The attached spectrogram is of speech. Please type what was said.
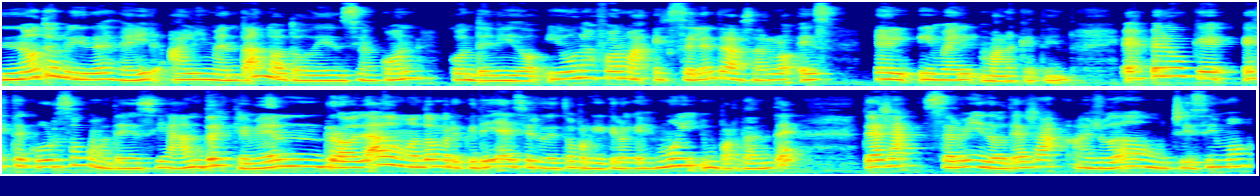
no te olvides de ir alimentando a tu audiencia con contenido y una forma excelente de hacerlo es el email marketing. Espero que este curso, como te decía antes, que me he enrollado un montón, pero quería decir de esto porque creo que es muy importante, te haya servido, te haya ayudado muchísimo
